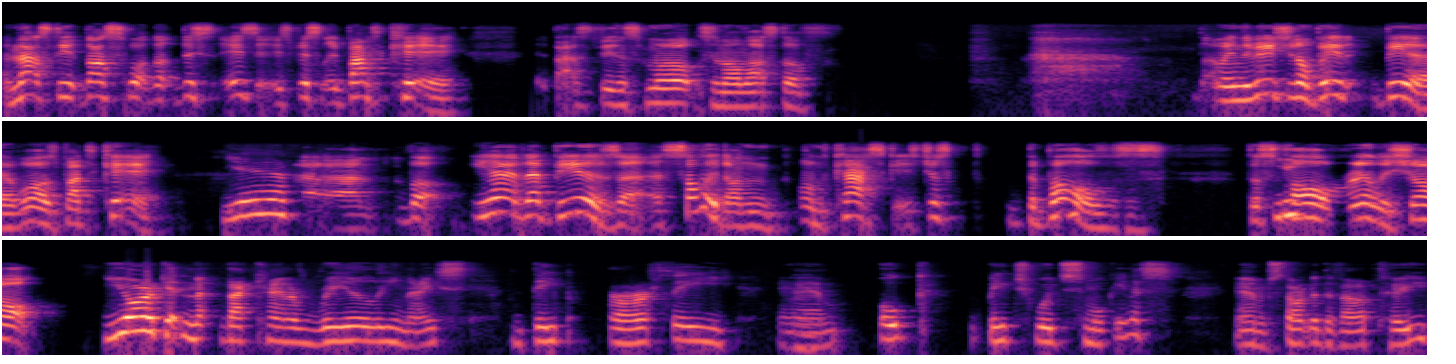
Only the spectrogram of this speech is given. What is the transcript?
And that's the that's what the, this is. It's basically Bad Kitty that's been smoked and all that stuff. I mean, the original beer, beer was Bad Kitty, Yeah, um, but yeah, their beers are, are solid on on cask. It's just the balls just You- fall really short. you are getting that, that kind of really nice, deep, earthy um, oak beechwood smokiness um, starting to develop too.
